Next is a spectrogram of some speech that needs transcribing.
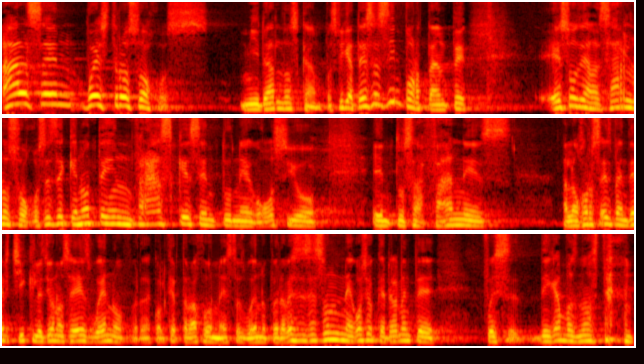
alcen vuestros ojos, mirad los campos. Fíjate, eso es importante. Eso de alzar los ojos es de que no te enfrasques en tu negocio, en tus afanes, a lo mejor es vender chicles, yo no sé, es bueno, ¿verdad? Cualquier trabajo honesto es bueno, pero a veces es un negocio que realmente, pues, digamos, no es tan,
